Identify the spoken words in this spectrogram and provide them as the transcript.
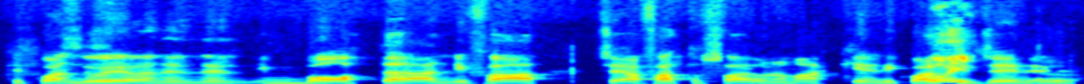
che quando era nel- nel- in botta anni fa, ci aveva fatto fare una macchina di qualche Oi. genere.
